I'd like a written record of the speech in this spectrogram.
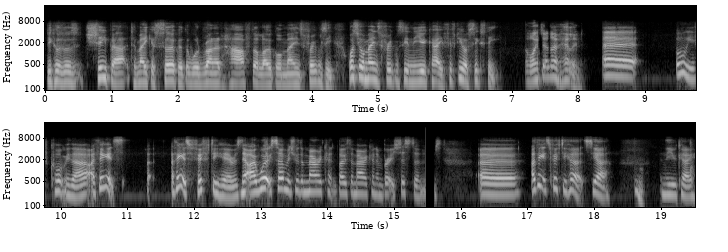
because it was cheaper to make a circuit that would run at half the local mains frequency. What's your mains frequency in the UK? 50 or 60? Oh, I don't know, Helen. uh oh you've caught me there i think it's i think it's 50 here isn't it i work so much with american both american and british systems uh i think it's 50 hertz yeah Hmm. in the uk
